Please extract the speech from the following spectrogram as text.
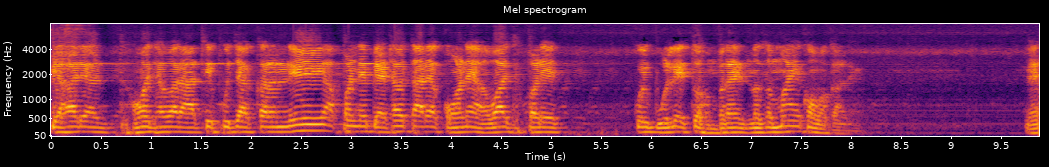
બેહાડ્યા હોજ હવાર આરતી પૂજા કરે ને આપણને બેઠા તારે કોને અવાજ પડે, કોઈ બોલે તો સંભળાય એટલો તો માય કોમ કાઢે હે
